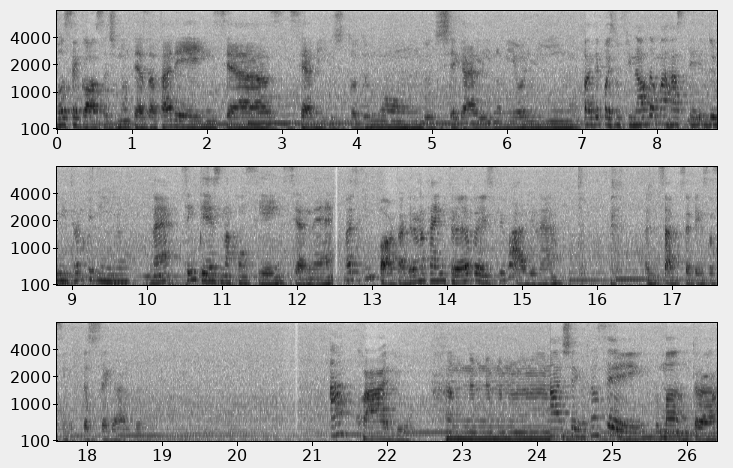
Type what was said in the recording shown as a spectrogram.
Você gosta de manter as aparências, ser amigo de todo mundo, de chegar ali no miolinho, pra depois no final dar uma rasteira e dormir tranquilinho, né? Sem peso na consciência, né? Mas o que importa, a grana tá entrando, é isso que vale, né? A gente sabe que você pensa assim, fica sossegado. Aquário. Ah, chega, cansei do mantra.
